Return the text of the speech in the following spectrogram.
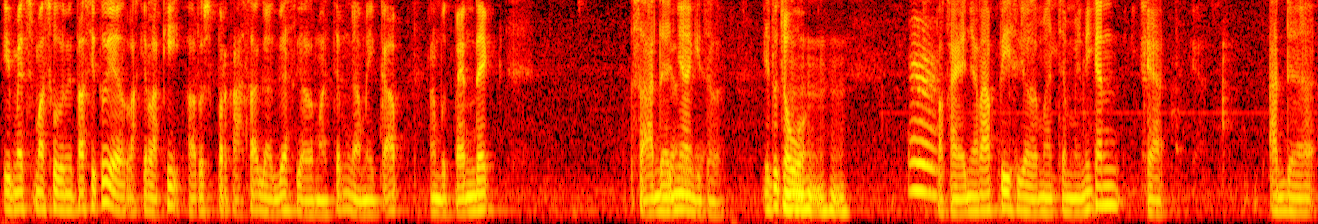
image maskulinitas itu ya laki-laki harus perkasa gagah segala macam nggak make up rambut pendek seadanya gitu loh. Itu cowok. Mhm. Hmm. pakaiannya rapi segala macam ini kan kayak ada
